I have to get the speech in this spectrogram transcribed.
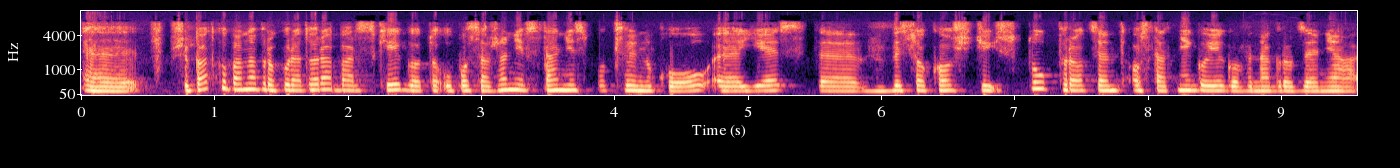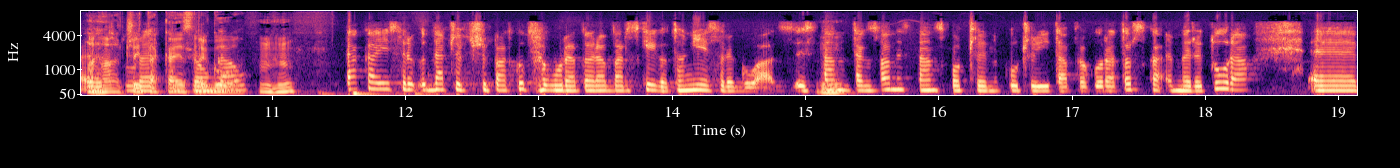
E, W przypadku pana prokuratora Barskiego to uposażenie w stanie spoczynku e, jest e, w wysokości 100% ostatniego jego wynagrodzenia, e, Aha, które czyli taka jest reguła. Mhm. Taka jest, znaczy w przypadku prokuratora Barskiego to nie jest reguła. Stan, Mhm. Tak zwany stan spoczynku, czyli ta prokuratorska emerytura, e,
